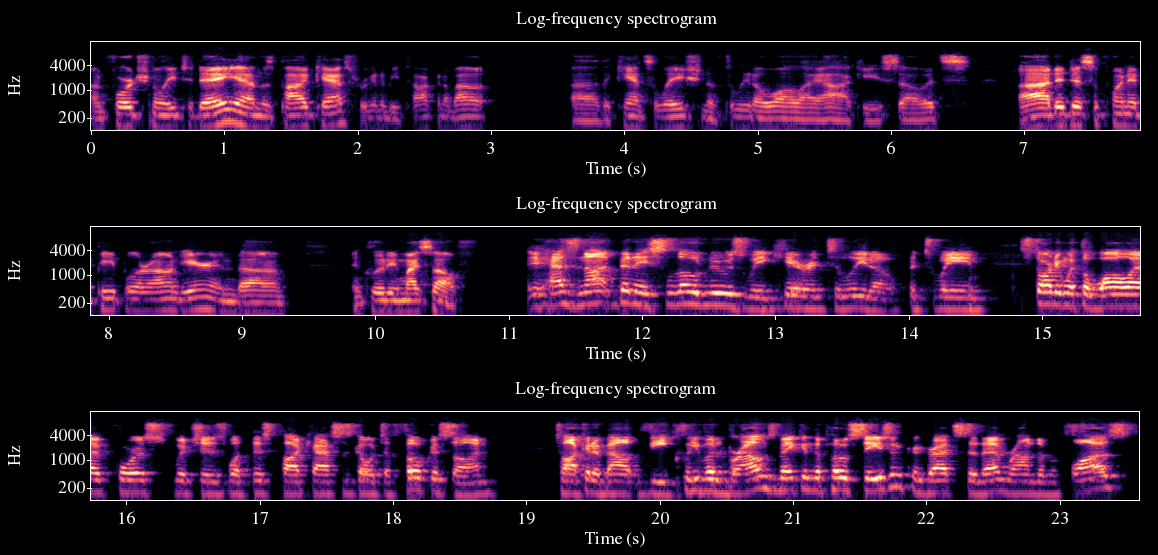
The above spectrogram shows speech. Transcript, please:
unfortunately, today on this podcast, we're going to be talking about uh, the cancellation of Toledo Walleye hockey. So it's a lot of disappointed people around here, and uh, including myself. It has not been a slow news week here in Toledo between starting with the walleye, of course, which is what this podcast is going to focus on. Talking about the Cleveland Browns making the postseason. Congrats to them. Round of applause.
